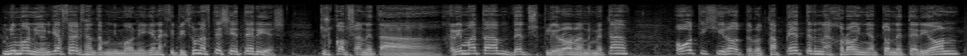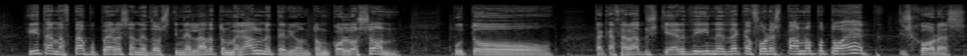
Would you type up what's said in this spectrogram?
μνημονίων. Γι' αυτό ήρθαν τα μνημόνια, για να χτυπηθούν αυτές οι εταιρείες. Τους κόψανε τα χρήματα, δεν τους πληρώνανε μετά. Ό,τι χειρότερο. Τα πέτρινα χρόνια των εταιριών ήταν αυτά που πέρασαν εδώ στην Ελλάδα, των μεγάλων εταιριών, των κολοσσών, που το, τα καθαρά τους κέρδη είναι 10 φορές πάνω από το ΑΕΠ της χώρας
